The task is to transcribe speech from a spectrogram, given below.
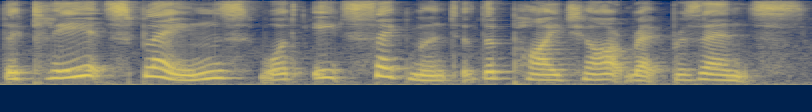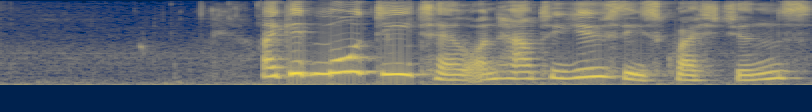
The key explains what each segment of the pie chart represents. I give more detail on how to use these questions,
